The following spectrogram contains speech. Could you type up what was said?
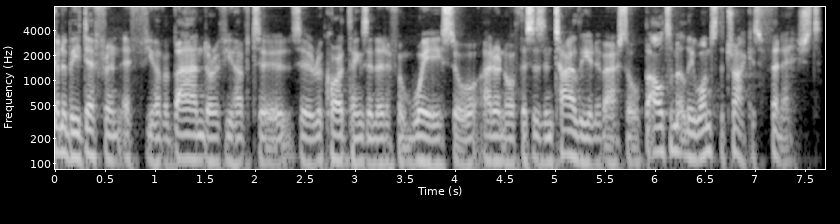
going to be different if you have a band or if you have to, to record things in a different way. So I don't know if this is entirely universal, but ultimately, once the track is finished,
